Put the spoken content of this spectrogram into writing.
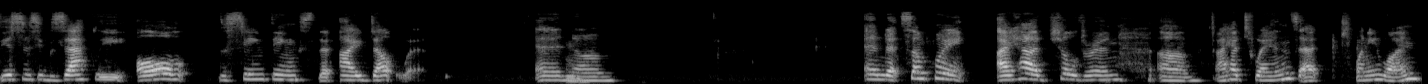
This is exactly all the same things that I dealt with. And mm. um and at some point I had children. Um, I had twins at 21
